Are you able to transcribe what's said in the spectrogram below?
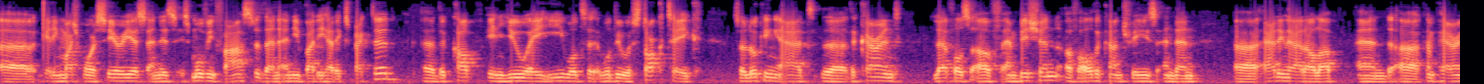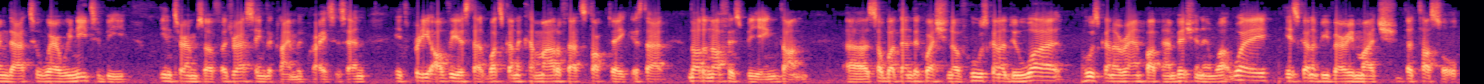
uh, getting much more serious and is, is moving faster than anybody had expected. Uh, the COP in UAE will, t- will do a stock take, so looking at the, the current levels of ambition of all the countries and then uh, adding that all up and uh, comparing that to where we need to be in terms of addressing the climate crisis. And it's pretty obvious that what's going to come out of that stock take is that not enough is being done. Uh, so, but then the question of who's going to do what, who's going to ramp up ambition in what way, is going to be very much the tussle,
